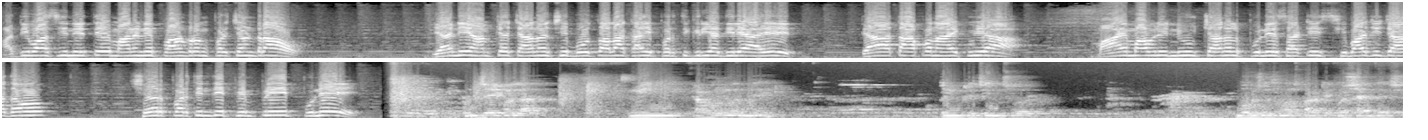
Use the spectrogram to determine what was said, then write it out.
आदिवासी नेते माननीय पांडुरंग प्रचंडराव यांनी आमच्या चॅनलशी बोलताना काही प्रतिक्रिया दिल्या आहेत. त्या आता आपण ऐकूया. माय माऊली न्यूज चॅनल पुणेसाठी शिवाजी जाधव शहर प्रतिनिधी पिंपरी पुणे. जय मला मी राहुलमध्ये पिंपरी चिंचवड बहुजन समाज पार्टी पक्षाध्यक्ष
